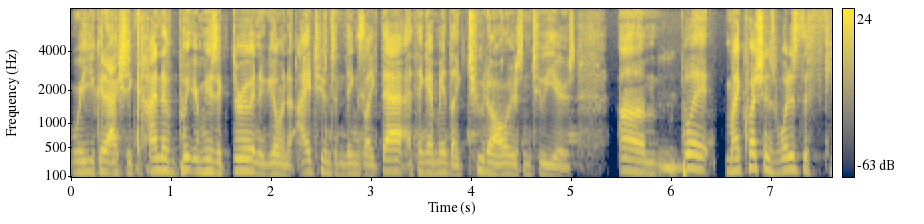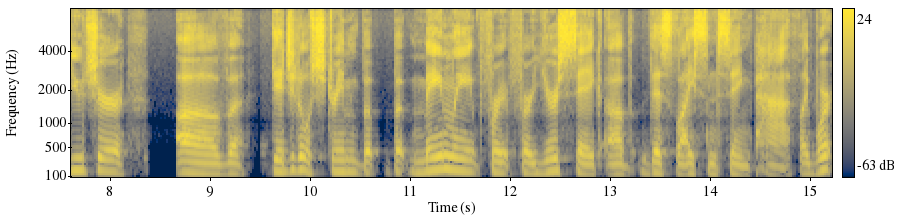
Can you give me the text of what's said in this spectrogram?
where you could actually kind of put your music through and go into itunes and things like that i think i made like two dollars in two years um, mm. but my question is what is the future of digital streaming, but but mainly for for your sake of this licensing path? Like where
